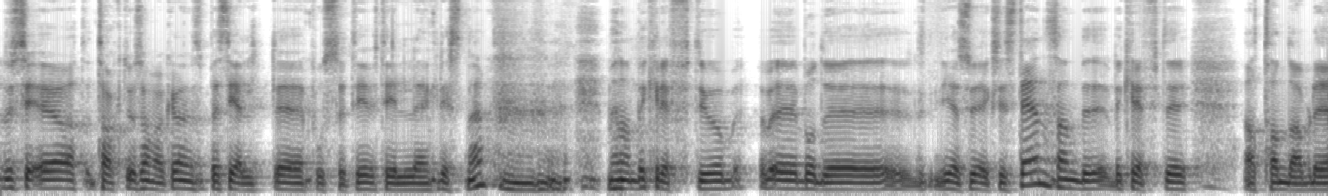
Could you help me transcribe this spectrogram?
du ser jo at Taktus han var ikke spesielt eh, positiv til kristne. Mm. Men han bekrefter jo eh, både Jesu eksistens, han bekrefter at han da ble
